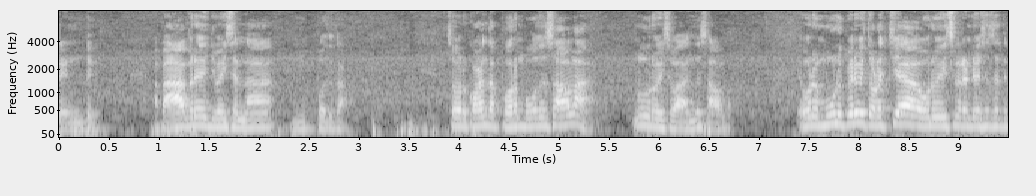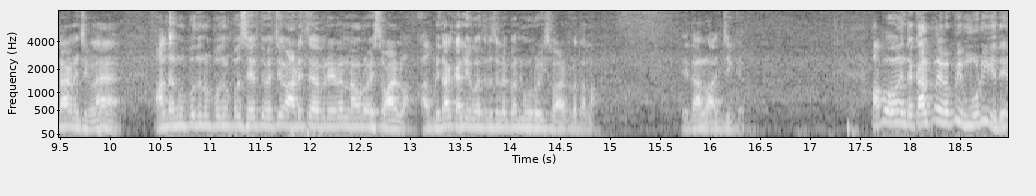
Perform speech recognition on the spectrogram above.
ரெண்டு. அப்போ ஆவரேஜ் வயசு என்ன? முப்பது தான். ஸோ ஒரு குழந்தை பிறம்போது சாவலாம் நூறு வயசு வாழ்ந்து சாவலாம். ஒரு மூணு பிறவி தொடர்ச்சியாக ஒரு வயசில் ரெண்டு வயசு சேர்த்துட்டாங்கன்னு வச்சுங்களேன் அந்த முப்பது முப்பது முப்பது சேர்த்து வச்சு அடுத்த பிறவியில் நூறு வயசு வாழலாம். அப்படி தான் கலியுகத்தில் சில பேர் நூறு வயசு வாழ்கிறதெல்லாம் இதுதான் லாஜிக்கு அப்போது இந்த கல்பம் எப்படி முடியுது?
